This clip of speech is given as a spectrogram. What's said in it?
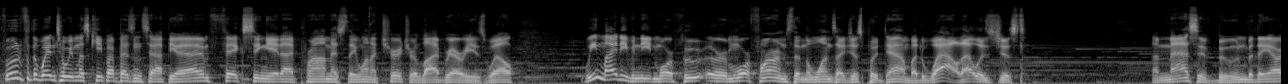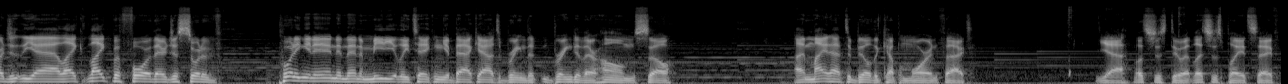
Food for the winter. We must keep our peasants happy. I am fixing it. I promise. They want a church or library as well. We might even need more food or more farms than the ones I just put down. But wow, that was just a massive boon. But they are just yeah, like like before. They're just sort of putting it in and then immediately taking it back out to bring the bring to their homes. So I might have to build a couple more. In fact, yeah, let's just do it. Let's just play it safe.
